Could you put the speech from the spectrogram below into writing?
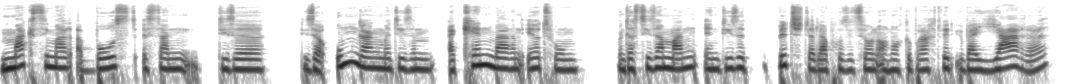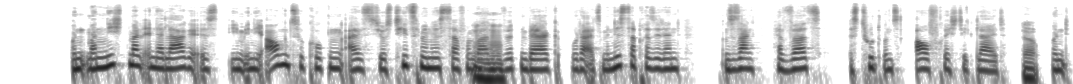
maximal erbost, ist dann diese, dieser Umgang mit diesem erkennbaren Irrtum und dass dieser Mann in diese Bittstellerposition auch noch gebracht wird über Jahre und man nicht mal in der Lage ist, ihm in die Augen zu gucken als Justizminister von Mhm. Baden-Württemberg oder als Ministerpräsident und zu sagen, Herr Wörz, es tut uns aufrichtig leid. Ja. Und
